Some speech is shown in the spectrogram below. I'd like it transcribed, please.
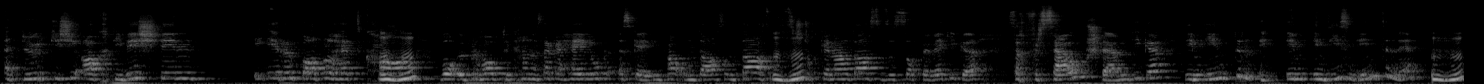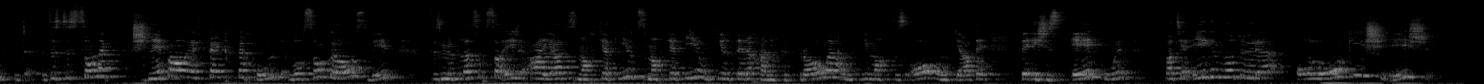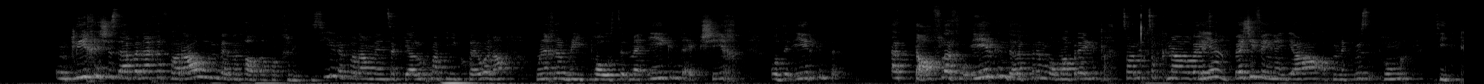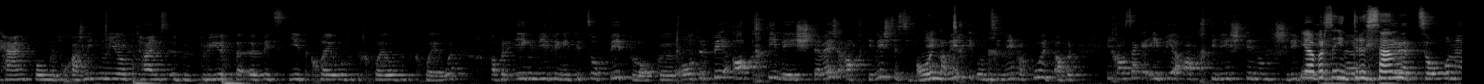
eine türkische Aktivistin in ihrer Bubble hatte, Mhm. die überhaupt hat können sagen hey, schau, es geht im Fall um das und das. Und Mhm. das ist doch genau das, dass so Bewegungen sich verselbstständigen im Intern im, in diesem Internet, Mhm. dass das so einen Schneeballeffekt bekommt, der so groß wird, dass man plötzlich so ist, ah ja, das macht ja die und das macht ja die und die, der kann ich vertrauen und die macht das auch und ja, dann, dann ist es eh gut, was ja irgendwo durch auch logisch ist, und gleich ist es eben nachher vor allem, wenn man fängt an kritisieren, vor allem wenn man sagt, ja, schau mal deine Quellen an, und dann repostet man irgendeine Geschichte oder irgendeine Tafel von irgendjemandem, wo man aber eigentlich zwar nicht so genau weiss. Ja. Weißt du, ich finde, ja, ab einem gewissen Punkt sind die Hände gebunden. Du kannst nicht New York Times überprüfen, ob jetzt die die Quelle von der Quelle von der Quelle. Aber irgendwie finde ich jetzt so bei Blogger oder bei Aktivisten, weißt Aktivisten sind Und- mega wichtig und sind mega gut, aber ich kann sagen, ich bin eine Aktivistin und schreibe Ja, aber in einer Zone,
